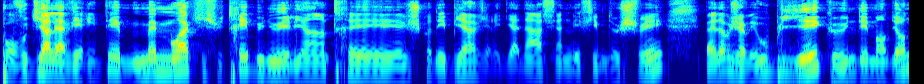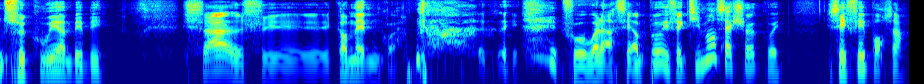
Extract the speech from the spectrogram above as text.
pour vous dire la vérité, même moi qui suis très buñuélien, très, je connais bien Viridiana, c'est un de mes films de chevet, par exemple, j'avais oublié qu'une des mendiantes secouait un bébé. Ça, euh, c'est quand même, quoi. Faut, voilà, c'est un peu, effectivement, ça choque, oui. C'est fait pour ça.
